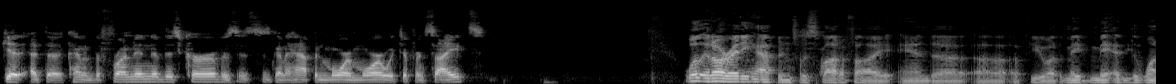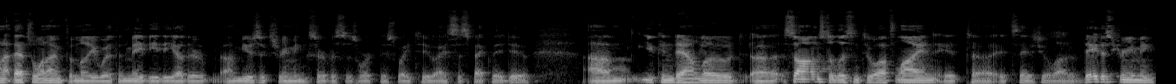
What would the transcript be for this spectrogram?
get at the kind of the front end of this curve? Is this is going to happen more and more with different sites? Well, it already happens with Spotify and uh, uh, a few other. Maybe, maybe, the one that's the one I'm familiar with, and maybe the other uh, music streaming services work this way too. I suspect they do. Um, you can download uh, songs to listen to offline. It uh, it saves you a lot of data streaming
